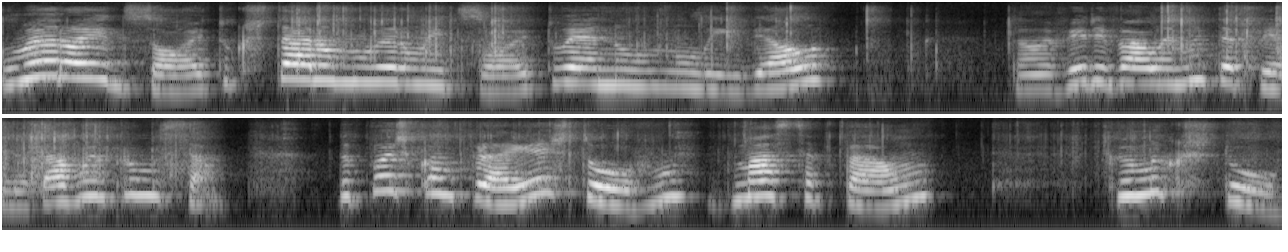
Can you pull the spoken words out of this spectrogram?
1,18€, custaram-me 1,18€, é no, no Lidl, estão a ver e valem muito a pena, estavam em promoção. Depois comprei este ovo de maçapão que me custou.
